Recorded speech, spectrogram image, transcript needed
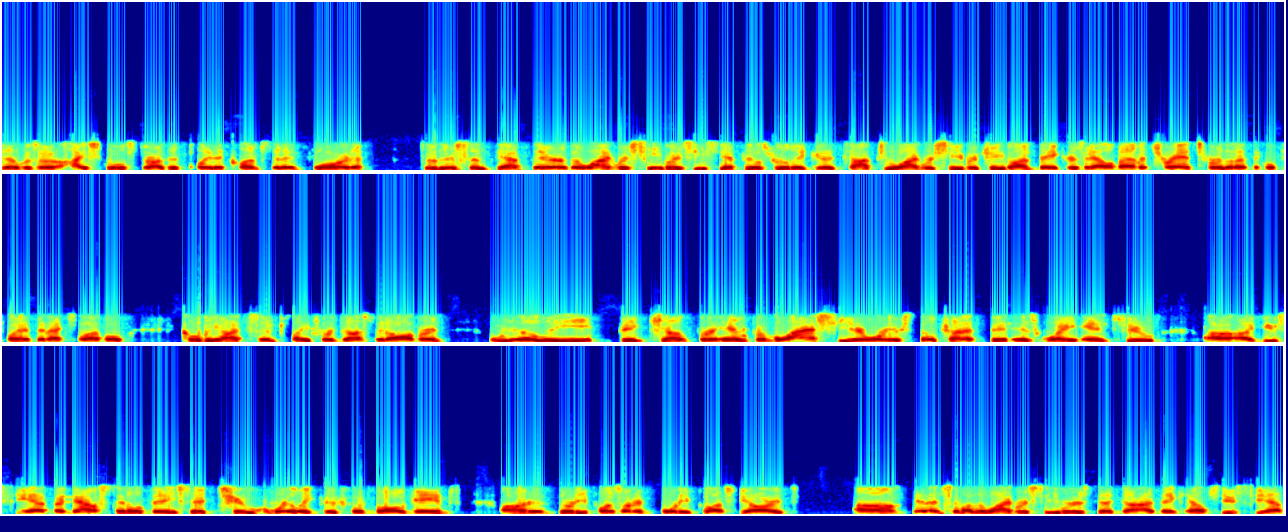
uh, was a high school star that played at Clemson in Florida. So there's some depth there. The wide receivers, UCF feels really good. Top two wide receiver, Javon Baker's an Alabama transfer that I think will play at the next level. Kobe Hudson played for Gus at Auburn. Really big jump for him from last year, where he was still trying to fit his way into uh, a UCF, and now settled. They said two really good football games, 130 plus, 140 plus yards, um, and then some other wide receivers that uh, I think helps UCF.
